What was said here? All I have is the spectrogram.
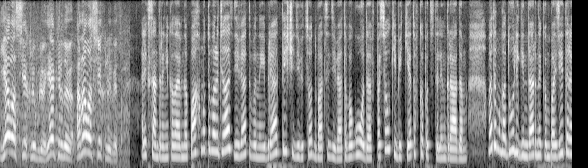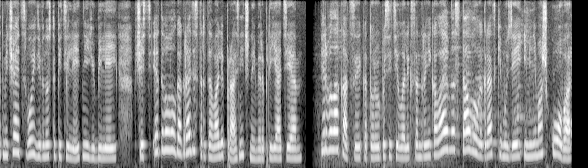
Я вас всех люблю, я передаю, она вас всех любит. Александра Николаевна Пахмутова родилась 9 ноября 1929 года в поселке Бекетовка под Сталинградом. В этом году легендарный композитор отмечает свой 95-летний юбилей. В честь этого в Волгограде стартовали праздничные мероприятия. Первой локацией, которую посетила Александра Николаевна, стал Волгоградский музей имени Машкова.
